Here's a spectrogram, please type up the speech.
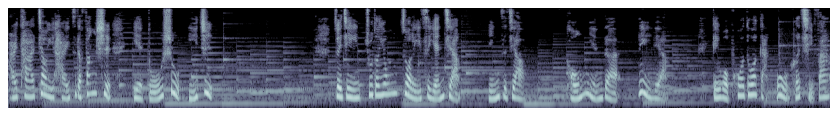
而他教育孩子的方式也独树一帜。最近，朱德庸做了一次演讲，名字叫《童年的力量》，给我颇多感悟和启发。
